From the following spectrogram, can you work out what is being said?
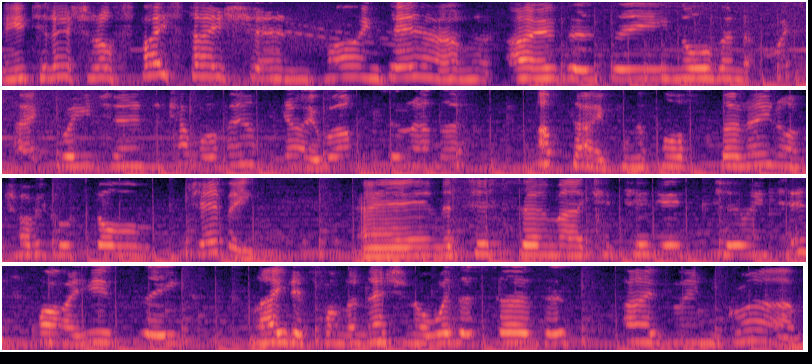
The International Space Station flying down over the northern Westpac region a couple of hours ago. Welcome to another update from the Force 13 on Tropical Storm Jebi. And the system uh, continues to intensify. Here's the latest from the National Weather Service over in Guam.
